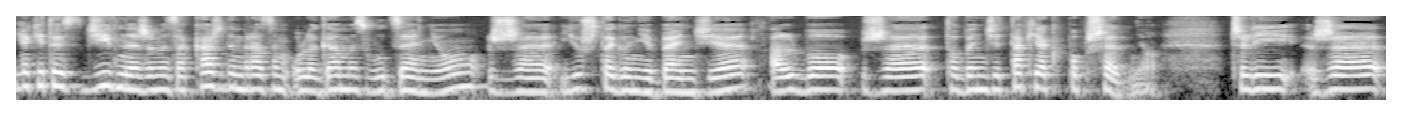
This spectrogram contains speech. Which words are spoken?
jakie to jest dziwne, że my za każdym razem ulegamy złudzeniu, że już tego nie będzie, albo że to będzie tak jak poprzednio. Czyli, że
